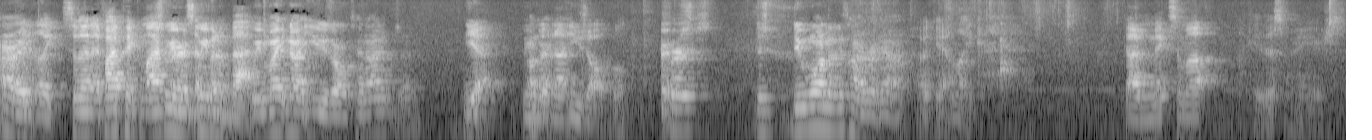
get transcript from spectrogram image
All right. like so then if I pick my So first, we, I put them back. We might not use all ten items. Then. yeah, we Okay. might not use all of them. First, just do one at a time right now. Okay, I'm like, gotta mix them up. Okay, this one right here's,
